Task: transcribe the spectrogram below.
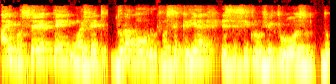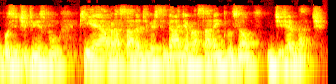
aí você tem um efeito duradouro. Você cria esse ciclo virtuoso do positivismo, que é abraçar a diversidade, abraçar a inclusão de verdade.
